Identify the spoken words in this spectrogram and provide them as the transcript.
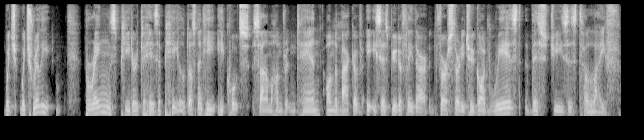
which which really brings Peter to his appeal, doesn't it? He he quotes Psalm 110 on the mm. back of he says beautifully there, verse 32, God raised this Jesus to life.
